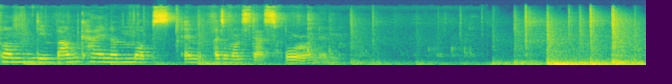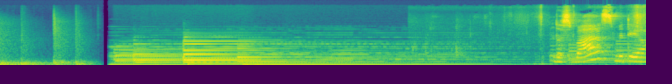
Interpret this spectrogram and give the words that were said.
von dem Baum keine Mobs, ähm, also Monster spawnen. Das war's mit der,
